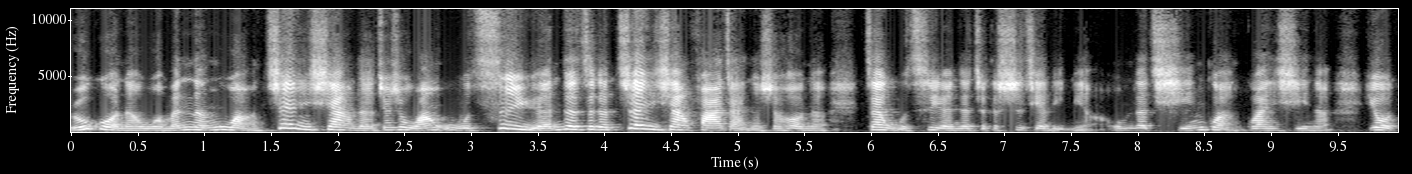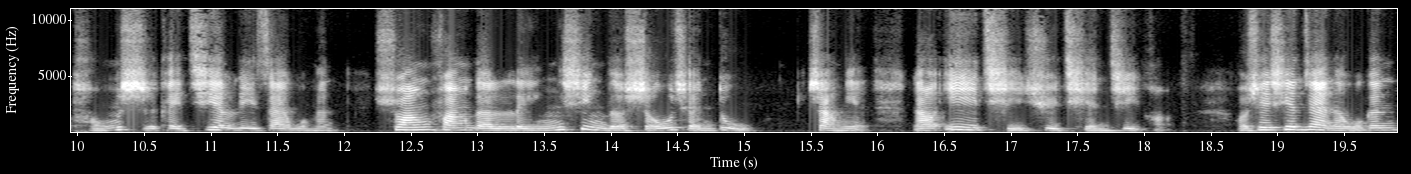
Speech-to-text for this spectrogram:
如果呢我们能往正向的，就是往五次元的这个正向发展的时候呢，在五次元的这个世界里面啊，我们的情感关系呢，又同时可以建立在我们双方的灵性的熟成度上面，然后一起去前进哈。哦，所以现在呢，我跟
